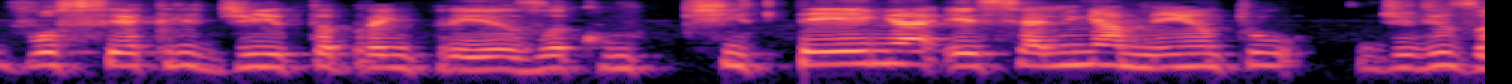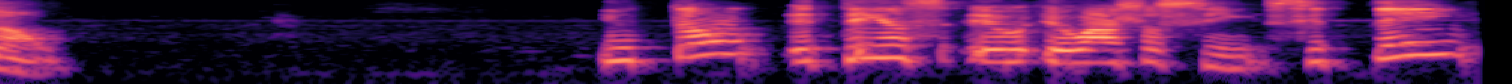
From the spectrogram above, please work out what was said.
você acredita para a empresa com que tenha esse alinhamento de visão? Então, eu, eu acho assim, se tem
